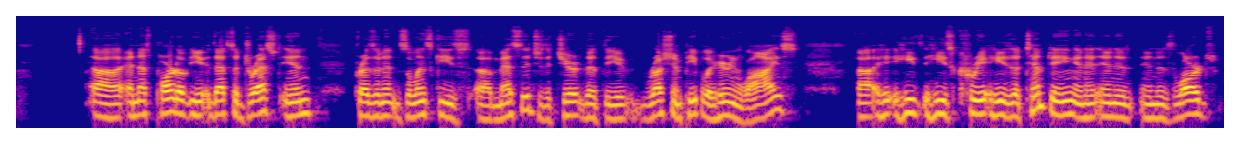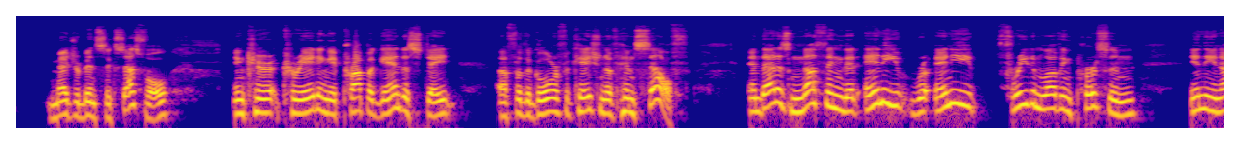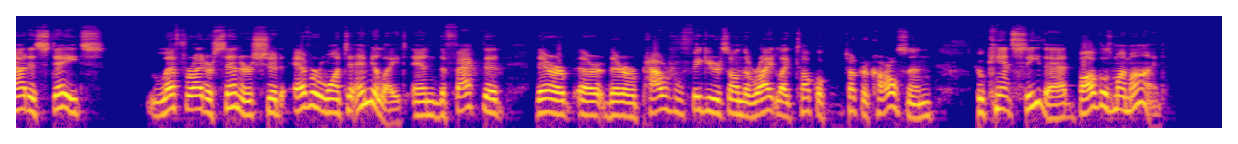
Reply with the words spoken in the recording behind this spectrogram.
Uh, and that's part of, that's addressed in President Zelensky's uh, message that you're, that the Russian people are hearing lies. Uh, he, he's crea- he's attempting and in his, in his large measure been successful in cre- creating a propaganda state uh, for the glorification of himself. And that is nothing that any any freedom-loving person in the United States, left, right, or center, should ever want to emulate. And the fact that there are, are there are powerful figures on the right like Tucker, Carlson who can't see that boggles my mind.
